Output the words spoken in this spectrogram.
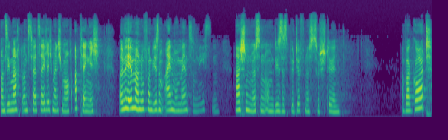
Und sie macht uns tatsächlich manchmal auch abhängig, weil wir immer nur von diesem einen Moment zum nächsten haschen müssen, um dieses Bedürfnis zu stillen. Aber Gott,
